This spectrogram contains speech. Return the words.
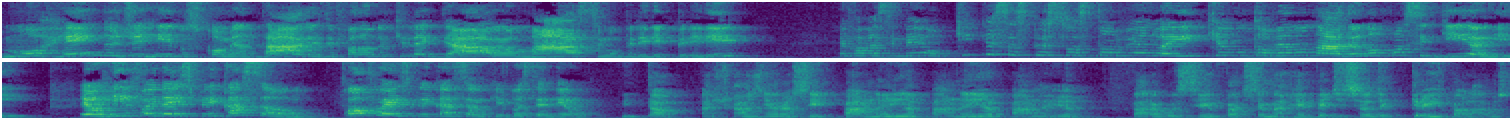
morrendo de rir nos comentários e falando que legal, é o máximo, piriri piriri. Eu falava assim, meu, o que, que essas pessoas estão vendo aí que eu não tô vendo nada? Eu não conseguia rir. Eu ri foi da explicação. Qual foi a explicação que você deu? Então, a charge era assim, paneia, paneia, paneia. Para você pode ser uma repetição de três palavras,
